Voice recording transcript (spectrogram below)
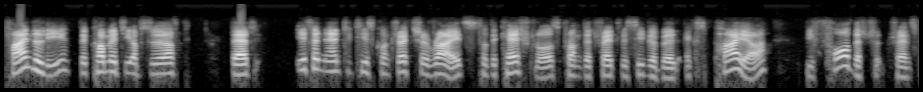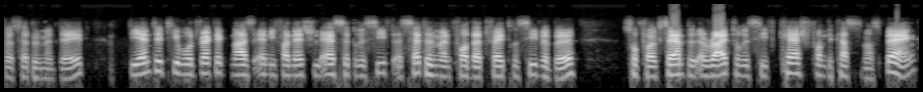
Finally, the committee observed that if an entity's contractual rights to the cash flows from the trade receivable expire before the tr transfer settlement date, the entity would recognize any financial asset received as settlement for that trade receivable. So, for example, a right to receive cash from the customer's bank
